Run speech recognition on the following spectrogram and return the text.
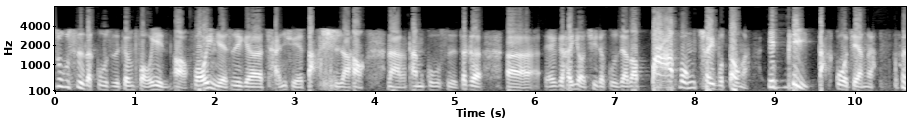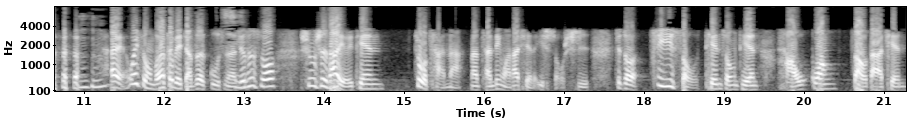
苏轼的故事跟佛印啊，佛印也是一个禅学大师啊哈。那他们故事这个呃有一个很有趣的故事，叫做八风吹不动啊，一屁打过江啊。哎，为什么我们要特别讲这个故事呢？是就是说苏轼他有一天坐禅呐、那禅定王他写了一首诗，叫做“稽首天中天，毫光照大千，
